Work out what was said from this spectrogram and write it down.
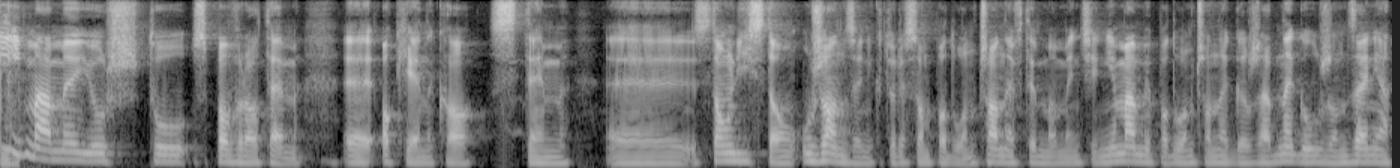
i mamy już tu z powrotem e, okienko z tym, z tą listą urządzeń, które są podłączone. W tym momencie nie mamy podłączonego żadnego urządzenia,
